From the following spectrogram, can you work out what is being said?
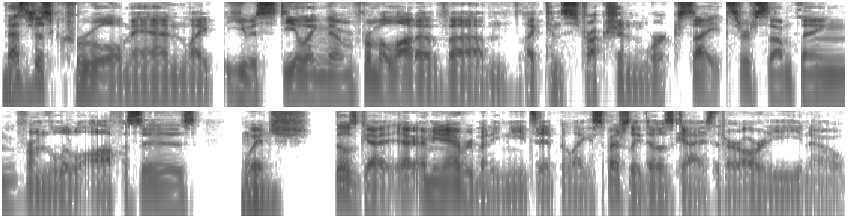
That's just cruel, man. Like he was stealing them from a lot of um like construction work sites or something from the little offices, Mhm. which those guys I mean everybody needs it, but like especially those guys that are already, you know,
